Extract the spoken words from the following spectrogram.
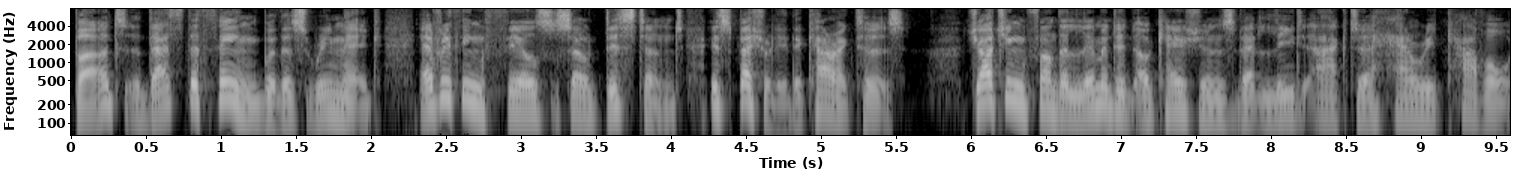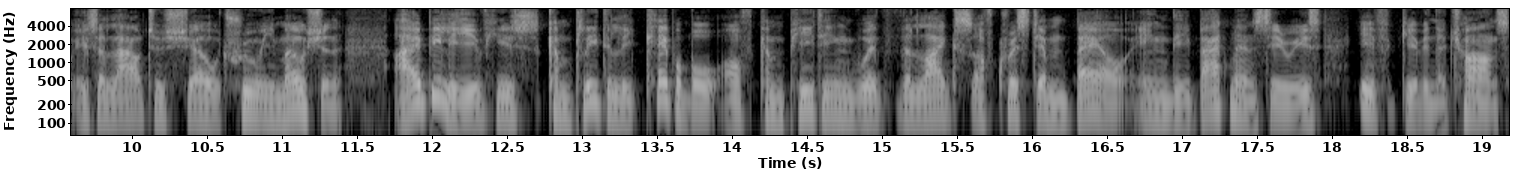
But that's the thing with this remake. Everything feels so distant, especially the characters. Judging from the limited occasions that lead actor Henry Cavill is allowed to show true emotion, I believe he's completely capable of competing with the likes of Christian Bale in the Batman series if given a chance.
